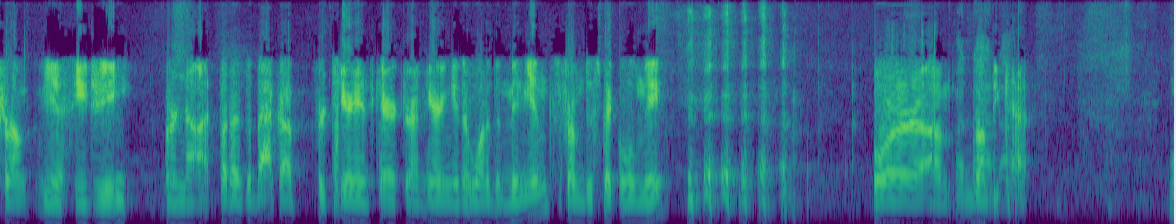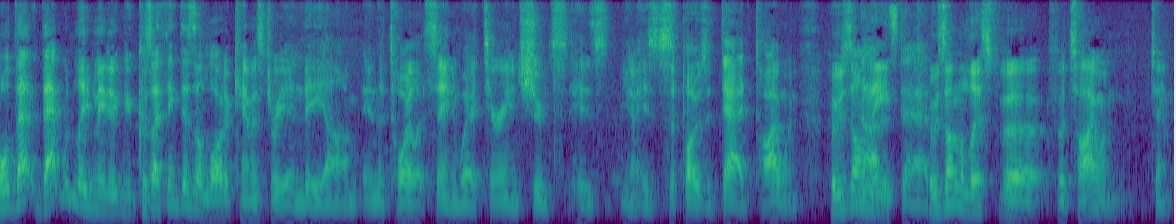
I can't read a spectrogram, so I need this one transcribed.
shrunk via CG or not. But as a backup for Tyrion's character, I'm hearing either one of the minions from Despicable Me or um, Banana. Grumpy Cat. Well, that that would lead me to because I think there's a lot of chemistry in the um, in the toilet scene where Tyrion shoots his you know his supposed dad Tywin. Who's on Not the his dad. Who's on the list for for Tywin, Tim?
